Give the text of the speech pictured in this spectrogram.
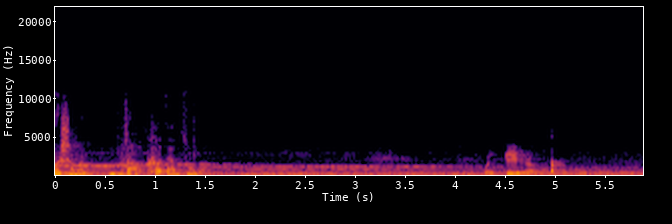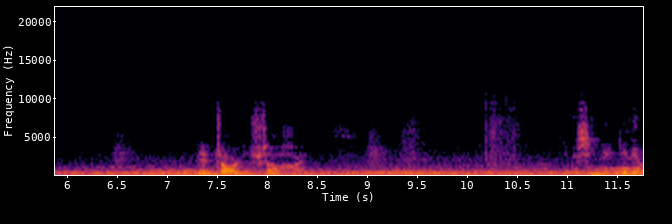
为什么你不找个客栈住呢？为避人耳目，免招人杀害。你的心愿已了，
